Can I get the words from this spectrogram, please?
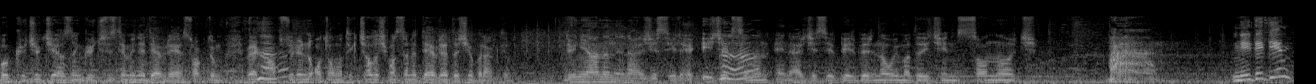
Bu küçük cihazın güç sistemini devreye soktum ve kapsülün otomatik çalışmasını devre dışı bıraktım. Dünyanın enerjisiyle Ejectson'ın enerjisi birbirine uymadığı için sonuç... Bam! Ne dedin?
